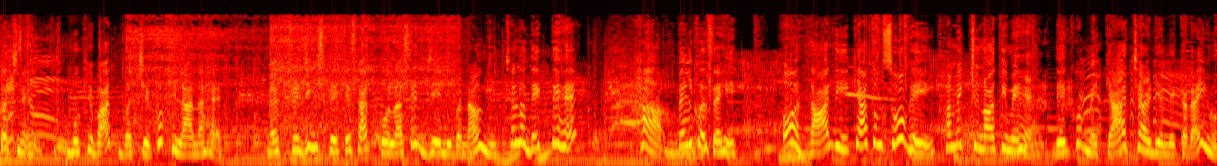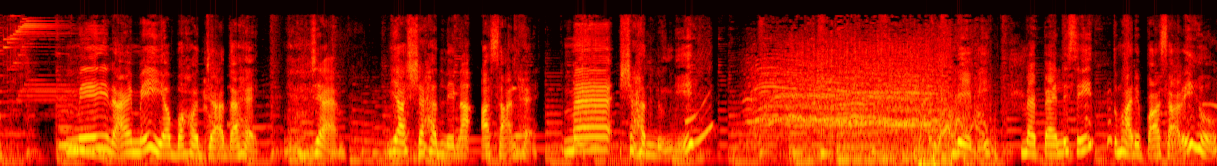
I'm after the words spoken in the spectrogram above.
कुछ नहीं। मुख्य बात बच्चे को खिलाना है। मैं फ्रिजिंग स्प्रे के साथ कोला से जेली बनाऊँगी। चलो देखते हैं। हाँ बिल्कुल सही। ओह दादी क्या तुम सो गई? हम एक चुनौती में हैं। देखो मैं क्या अच्छा आइडिया लेकर आई हूँ। मेरी राय में यह बहुत ज़्यादा है। जैम या शहद लेना आसान है। मैं शहद लूँगी। बेबी मैं पहले से ही तुम्हारे पास आ रही हूँ।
